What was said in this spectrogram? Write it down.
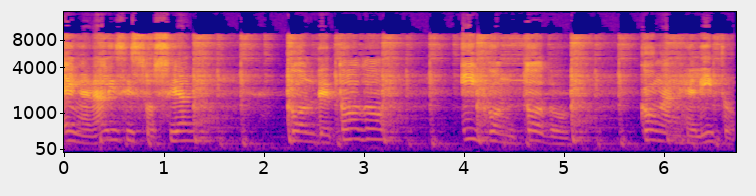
en análisis social con de todo y con todo con Angelito.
